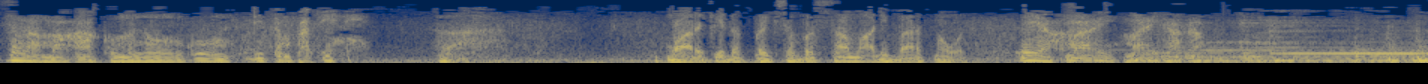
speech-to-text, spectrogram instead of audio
selama aku menunggu di tempat ini. Ah, mari kita periksa bersama di Barat Maut. Iya, mari, mari kakak. Ini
